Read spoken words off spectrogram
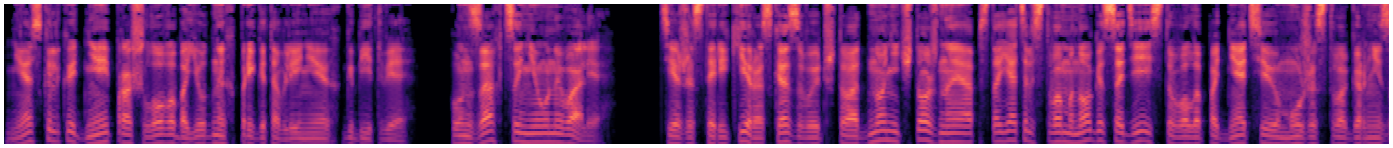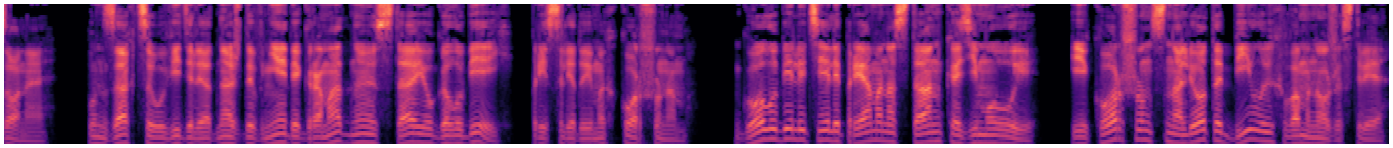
Несколько дней прошло в обоюдных приготовлениях к битве. Кунзахцы не унывали. Те же старики рассказывают, что одно ничтожное обстоятельство много содействовало поднятию мужества гарнизона. Кунзахцы увидели однажды в небе громадную стаю голубей, преследуемых коршуном. Голуби летели прямо на стан Казимуллы, и коршун с налета бил их во множестве.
